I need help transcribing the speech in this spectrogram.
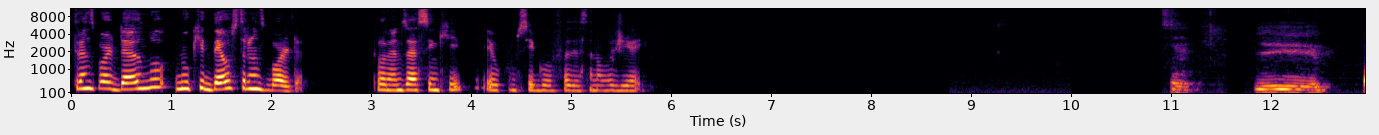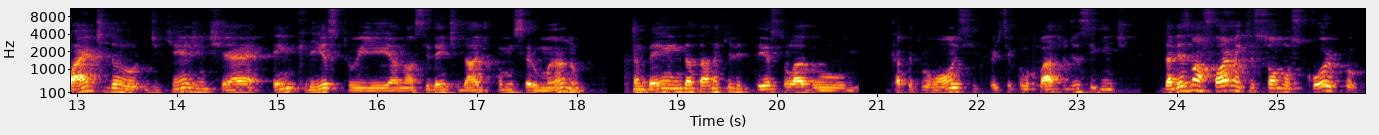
transbordando no que Deus transborda. Pelo menos é assim que eu consigo fazer essa analogia aí. Sim. E parte do, de quem a gente é em Cristo e a nossa identidade como ser humano também ainda está naquele texto lá do capítulo 11, versículo 4, diz o seguinte: Da mesma forma que somos corpo,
